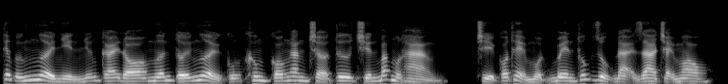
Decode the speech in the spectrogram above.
Tiếp ứng người nhìn những cái đó mướn tới người cũng không có ngăn trở tư chiến bắc một hàng, chỉ có thể một bên thúc giục đại gia chạy mau,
